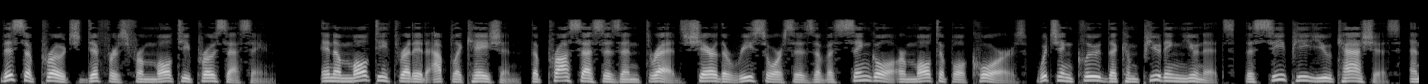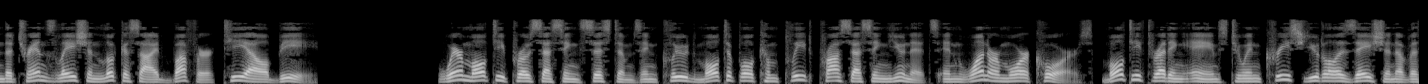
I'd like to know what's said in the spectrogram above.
This approach differs from multiprocessing. In a multi-threaded application, the processes and threads share the resources of a single or multiple cores, which include the computing units, the CPU caches, and the translation lookaside buffer (TLB). Where multiprocessing systems include multiple complete processing units in one or more cores, multithreading aims to increase utilization of a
